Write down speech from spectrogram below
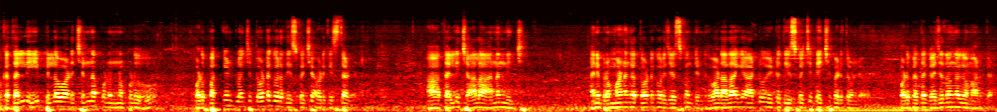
ఒక తల్లి పిల్లవాడు చిన్నప్పుడు ఉన్నప్పుడు వాడు పక్కింట్లోంచి తోటకూర తీసుకొచ్చి ఆవిడకి ఇస్తాడట. ఆ తల్లి చాలా ఆనందించి అని బ్రహ్మాండంగా తోటకూర చేసుకొని తింటుంది. వాడు అలాగే అటు ఇటు తీసుకొచ్చి తెచ్చి పెడుతూ ఉండేవాడు. వాడు పెద్ద గజ దొంగగా మారుతాడు.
